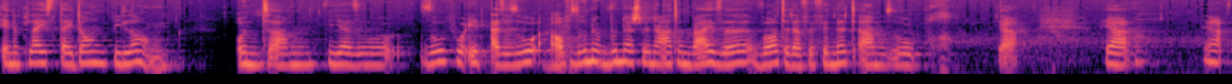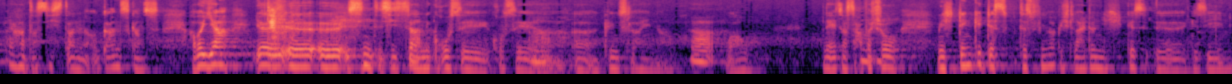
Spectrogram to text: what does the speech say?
in a place they don't belong. Und ähm, wie er so, so poet, also so auf so eine wunderschöne Art und Weise Worte dafür findet, ähm, so, ja, ja, ja. Ja, das ist dann ganz, ganz, aber ja, ja äh, äh, es ist eine große, große äh, Künstlerin auch. Ja. Wow. Nee, das habe ich schon, ich denke, das, das Film habe ich leider nicht ges, äh, gesehen.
